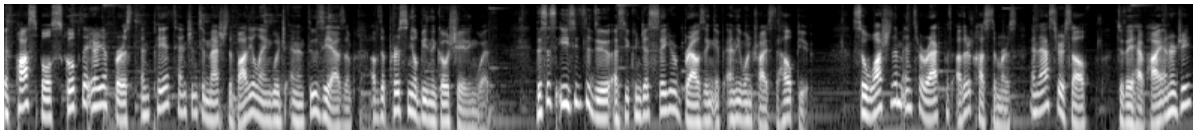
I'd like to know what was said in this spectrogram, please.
If possible, scope the area first and pay attention to match the body language and enthusiasm of the person you'll be negotiating with. This is easy to do as you can just say you're browsing if anyone tries to help you. So watch them interact with other customers and ask yourself, do they have high energy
